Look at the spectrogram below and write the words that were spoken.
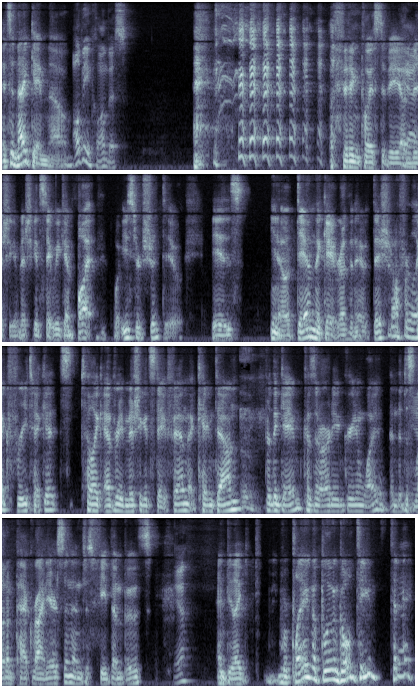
it's a night game though. I'll be in Columbus. A fitting place to be on Yeah. Michigan Michigan State weekend. But what Eastern should do is, you know, damn the gate revenue. They should offer like free tickets to like every Michigan State fan that came down mm. for the game because they're already in green and white, and then just let them pack Rynearson and just feed them booths yeah. and be like, "We're playing a blue and gold team today."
